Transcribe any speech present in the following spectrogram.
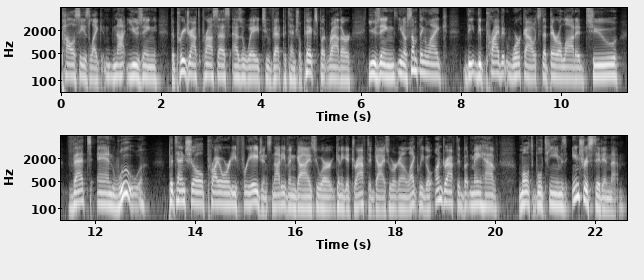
policies like not using the pre-draft process as a way to vet potential picks but rather using you know something like the the private workouts that they're allotted to vet and woo potential priority free agents not even guys who are going to get drafted guys who are going to likely go undrafted but may have multiple teams interested in them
